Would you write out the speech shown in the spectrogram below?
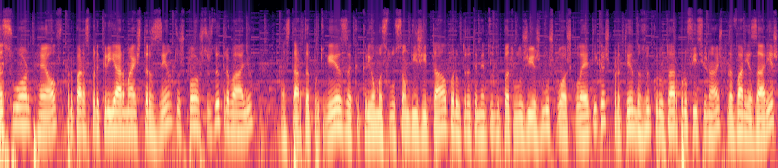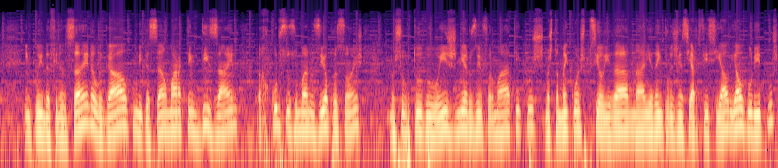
A Sword Health prepara-se para criar mais 300 postos de trabalho. A startup portuguesa, que criou uma solução digital para o tratamento de patologias musculoesqueléticas, pretende recrutar profissionais para várias áreas, incluindo a financeira, legal, comunicação, marketing, design, recursos humanos e operações, mas sobretudo engenheiros informáticos, mas também com a especialidade na área da inteligência artificial e algoritmos.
